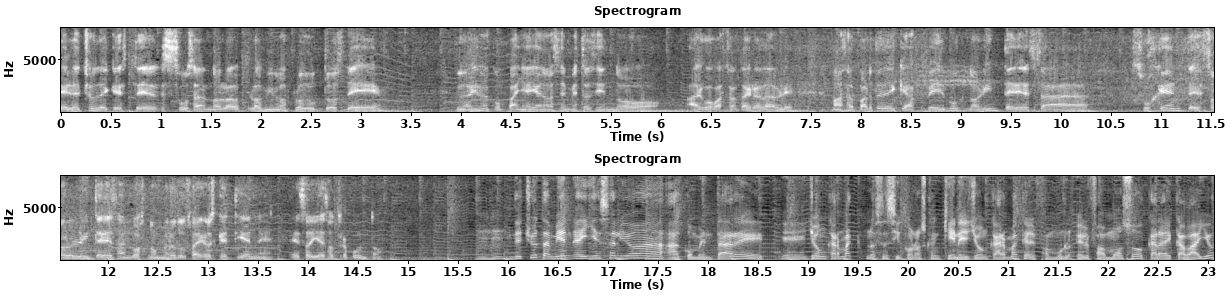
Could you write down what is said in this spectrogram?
el hecho de que estés usando los, mismos productos de, una misma compañía ya no se me está haciendo algo bastante agradable. Más aparte de que a Facebook no le interesa su gente, solo le interesan los números de usuarios que tiene. Eso ya es otro punto. De hecho, también ahí ya salió a, comentar eh, eh, John Carmack. No sé si conozcan quién es John Carmack, el, el, famoso cara de caballo,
